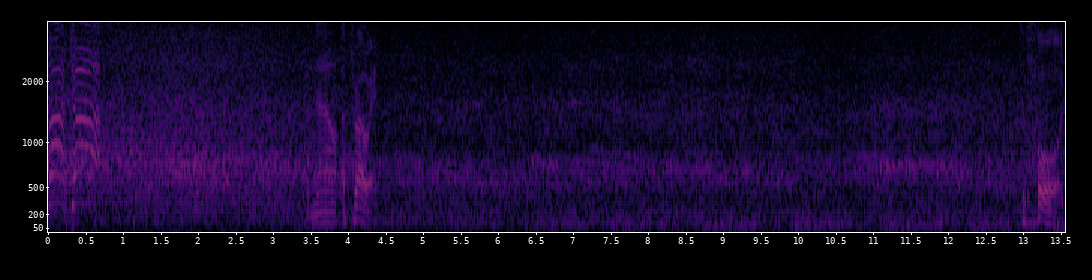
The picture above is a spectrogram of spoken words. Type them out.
Marta! And now a throw-in. To Foord.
